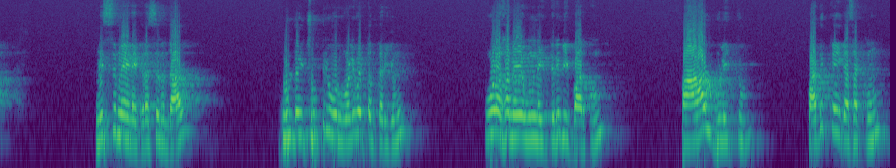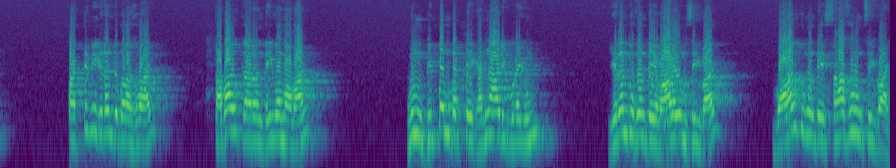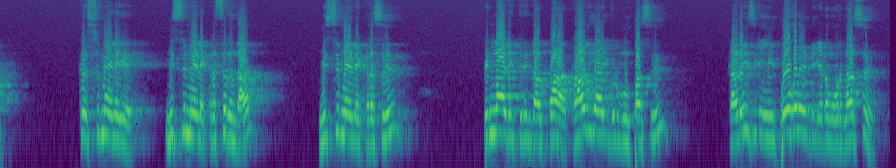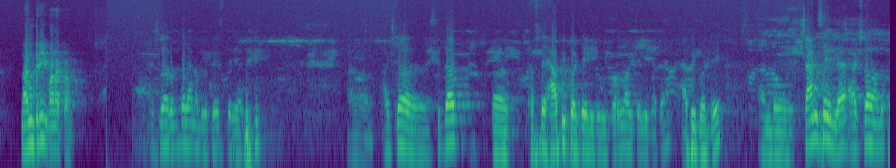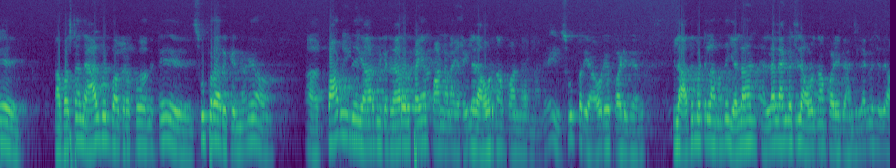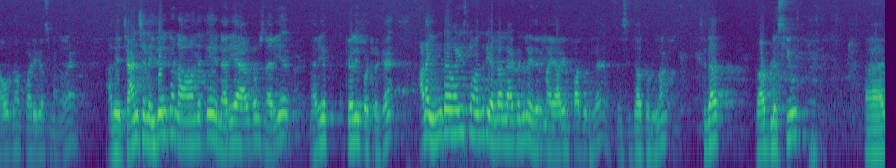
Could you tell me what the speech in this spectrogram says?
மிஸ் மேலே கிரஸ் இருந்தால் உன்னை சுற்றி ஒரு ஒளிவட்டம் தெரியும். உலகமே உன்னை திரும்பி பார்க்கும். பால் குளிக்கும். படுக்கை கசக்கும். பட்டினி கிடந்து பழகுவாய். தபால்காரன் தெய்வமாவான் உன் பிம்பம் பட்டே கண்ணாடி உடையும். இறந்து கொண்டே வாழவும் செய்வாய். வாழ்ந்து கொண்டே சாகவும் செய்வாய். கிறிஸ்து மேலே மிஸ் மேலே கிரஸ் இருந்தால் மிஸ் மேலே கிரஸ் பின்னாடி திரிந்தால் பா காலியாகி விடும் பர்சு. கடைசியில் நீ போக வேண்டிய இடம் ஒரு நர்ஸு நன்றி வணக்கம். ஆக்சுவலாக ரொம்பலாம் நம்மளுக்கு பேச தெரியாது. ஆக்சுவலாக சித்தார்த் ஃபஸ்ட்டு ஹாப்பி பர்த்டே இன்னைக்கு உங்கள் பிறந்தநாள் கேள்விப்பட்டேன். ஹாப்பி பர்த்டே அண்டு சான்ஸே இல்லை. ஆக்சுவலாக வந்துட்டு நான் ஃபஸ்ட்டு அந்த ஆல்பம் பார்க்குறப்போ வந்துட்டு சூப்பராக இருக்குன்னே பாடுறது யாருன்னு கேட்டேன். வேற ஒரு பையன் பாடினானா கேட்டேன். இல்லை அவர் தான் பாடினாருனாங்க சூப்பர் அவரே பாடிக்காரு இல்லை அது மட்டும் இல்லாமல் வந்து எல்லா எல்லா லாங்குவேஜ்லையும் அவர் தான் பாடியிருக்காரு. அஞ்சு லாங்குவேஜ் அவர் தான் பாடிக்காரு சொன்னாங்க. அது சான்ஸ் இல்லை. இது வரைக்கும் நான் வந்துட்டு நிறைய ஆல்பம்ஸ் நிறைய நிறைய கேள்விப்பட்டிருக்கேன். ஆனா இந்த வயசுல வந்துட்டு எல்லா லாங்குவேஜ்ல இது வரைக்கும் நான் யாரையும் பார்த்ததில்ல. சித்தார்த்தோடலாம் சித்தார்த் காட் bless யூ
